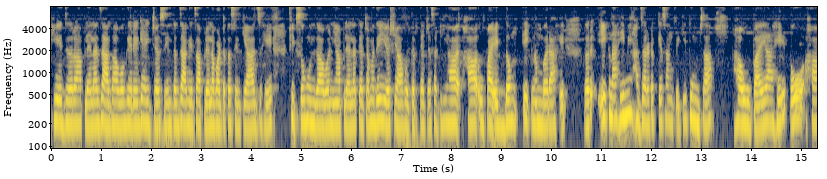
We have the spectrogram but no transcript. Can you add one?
हे जर आपल्याला जागा वगैरे घ्यायची असेल तर जागेचं आपल्याला वाटत असेल की आज हे फिक्स होऊन जावं आणि आपल्याला त्याच्यामध्ये यश यावं तर त्याच्यासाठी हा हा उपाय एकदम एक नंबर आहे. तर एक नाही मी हजार टक्के सांगते की तुमचा हा उपाय आहे तो हा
